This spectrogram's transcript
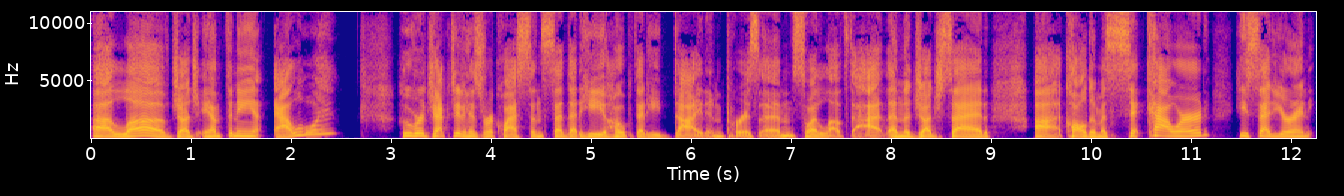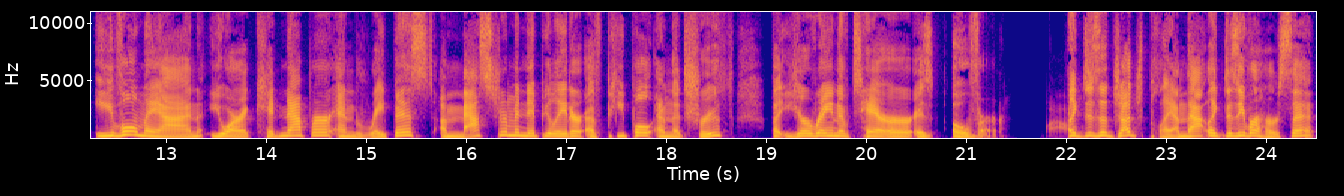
Uh, love Judge Anthony Aloi, who rejected his request and said that he hoped that he died in prison. So I love that. And the judge said, uh, called him a sick coward. He said, You're an evil man. You are a kidnapper and rapist, a master manipulator of people and the truth, but your reign of terror is over. Wow. Like, does the judge plan that? Like, does he rehearse it?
